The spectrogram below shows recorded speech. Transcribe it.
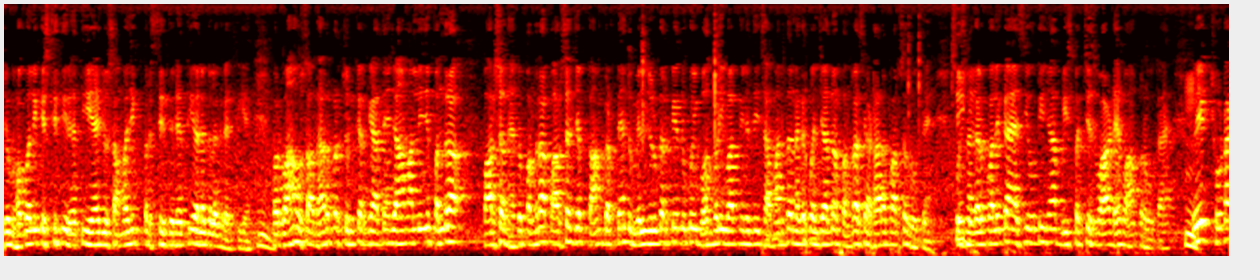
जो भौगोलिक स्थिति रहती है जो सामाजिक परिस्थिति रहती है अलग अलग रहती है। और वहाँ उस आधार पर चुन करके आते हैं जहाँ मान लीजिए पंद्रह पार्षद हैं। तो पंद्रह पार्षद जब काम करते हैं तो मिलजुल करके तो कोई बहुत बड़ी बात नहीं रहती। सामान्यतः नगर पंचायत में पंद्रह से अठारह पार्षद होते हैं। कुछ नगर पालिका ऐसी होती है जहाँ बीस पच्चीस वार्ड है वहाँ पर होता है। तो एक छोटा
